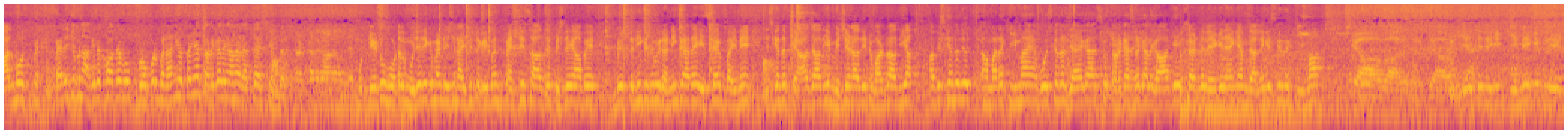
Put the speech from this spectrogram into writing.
ऑलमोस्ट पहले जो बना के रखा होता है वो प्रॉपर बना नहीं होता है या तड़का लगाना रहता है इसके अंदर? तड़का लगाना होता है। केटू होटल मुझे रिकमेंडेशन आई थी तकरीबन 35 साल से पिछले यहाँ पे बेहतरीन किस्म की रनिंग कर रहे हैं। इसका भाई ने इसके अंदर प्याज डाल दिया, मिर्ची डाल दी, टमाटर डाल दिया। अब इसके अंदर जो हमारा कीमा है, वो इसके अंदर जाएगा, इसको तड़का छड़का लगा के उस साइड से लेके जाएँगे। हम डालेंगे इसके अंदर कीमा। क्या बात है क्या है। ये चलेगी कीमे की प्लेट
